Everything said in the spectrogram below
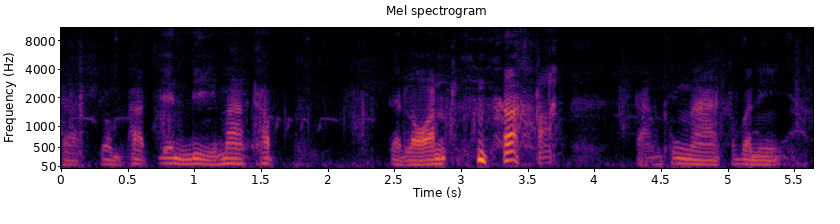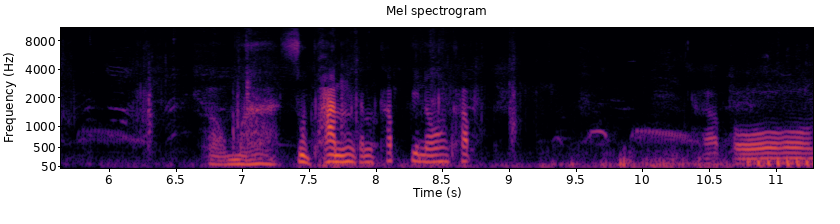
ครับลมพัดเย็นดีมากครับ แต่ร้อนกลางทุ่งนาครับวันนี้ เรามาสุพรรณกันครับพี่น้องครับ ครับผม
